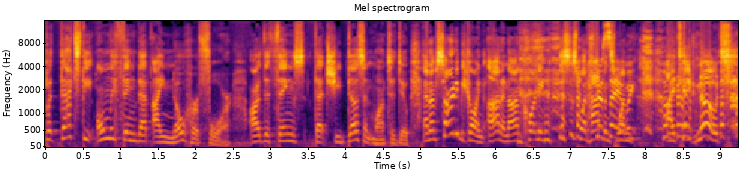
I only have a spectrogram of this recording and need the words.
but that's the only thing that I know her for are the things that she doesn't want to do. And I'm sorry to be going on and on, Courtney. This is what happens say, when we- I take notes.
